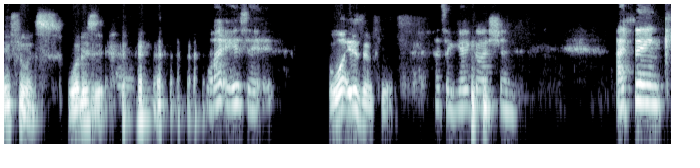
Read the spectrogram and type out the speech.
influence what is it what is it What is influence? That's a good question. I think,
